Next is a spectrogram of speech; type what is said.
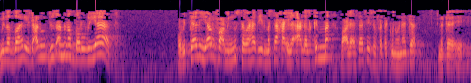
من الظاهر يجعله جزءا من الضروريات. وبالتالي يرفع من مستوى هذه المساحة إلى أعلى القمة وعلى أساسه سوف تكون هناك نتائج.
